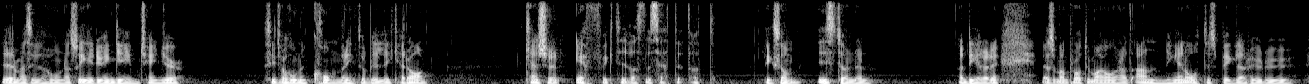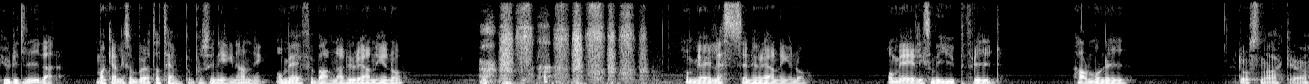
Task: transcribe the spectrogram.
i de här situationerna så är det ju en game changer. Situationen kommer inte att bli likadan. Kanske det effektivaste sättet att liksom i stunden addera det. Alltså man pratar ju många gånger om att andningen återspeglar hur, du, hur ditt liv är. Man kan liksom börja ta tempen på sin egen andning. Om jag är förbannad, hur är andningen då? Om jag är ledsen, hur är andningen då? Om jag är liksom i djup frid, harmoni. Då snarkar jag.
